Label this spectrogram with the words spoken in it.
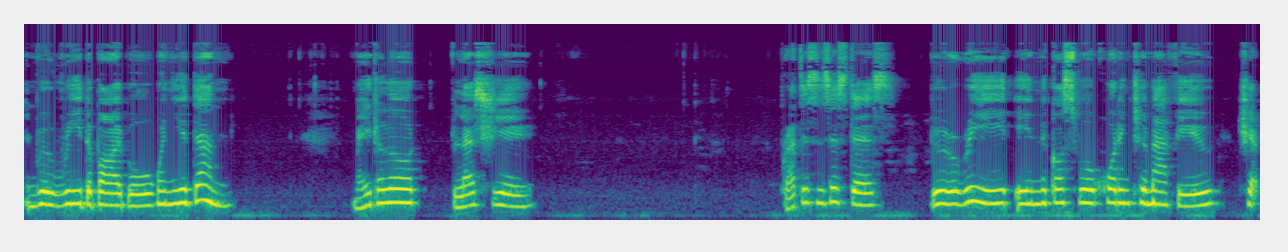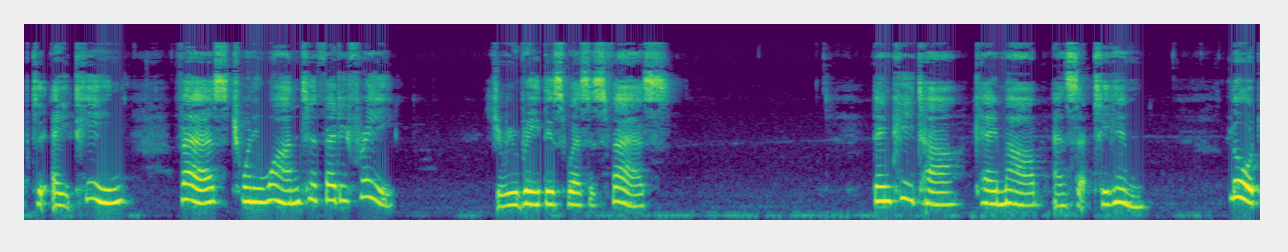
and we'll read the Bible when you're done. May the Lord bless you. Brothers and sisters, we will read in the Gospel according to Matthew, chapter 18, verse 21 to 33. Shall we read these verses first? Then Peter came up and said to him, Lord,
